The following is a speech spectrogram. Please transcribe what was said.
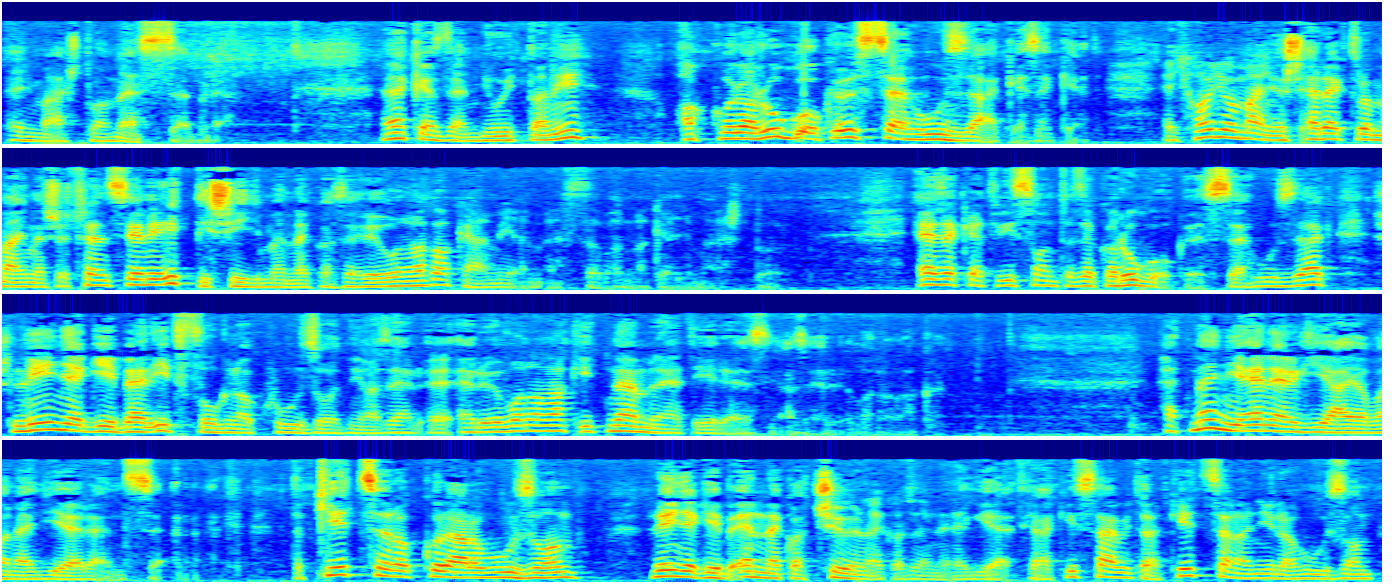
egymástól messzebbre. Elkezdem nyújtani, akkor a rugók összehúzzák ezeket. Egy hagyományos elektromágneses rendszernél itt is így mennek az erővonalak, akármilyen messze vannak egymástól. Ezeket viszont ezek a rugók összehúzzák, és lényegében itt fognak húzódni az erővonalak, itt nem lehet érezni az erővonalakat. Hát mennyi energiája van egy ilyen rendszernek? Ha kétszer akkorára húzom, lényegében ennek a csőnek az energiát kell kiszámítani, ha kétszer annyira húzom,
